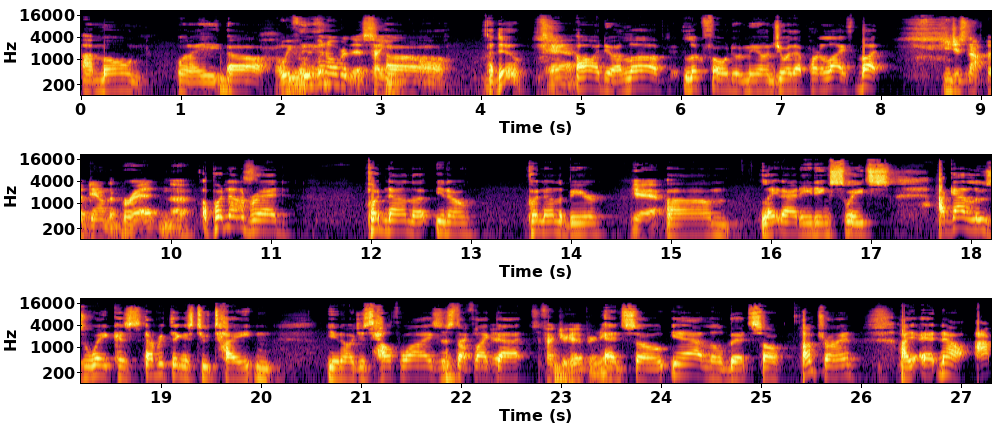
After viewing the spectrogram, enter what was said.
I moan when I eat. Oh, We've, man. we've been over this. How you? Oh, I do. yeah. Oh, I do. I love, look forward to a meal, enjoy that part of life. But You just not put down the bread and the. I'm putting down the bread, putting down the, you know, putting down the beer, Yeah. um, late night eating, sweets. I got to lose weight because everything is too tight and, you know, just health wise and stuff like that. Does it affect your hip or knee? And so, yeah, a little bit. So I'm trying. I uh, now I'm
